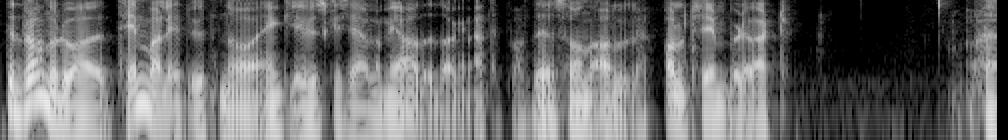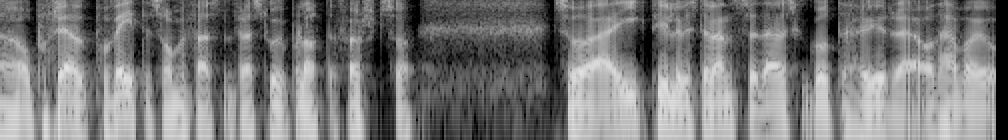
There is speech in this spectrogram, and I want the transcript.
Det er bra når du har trimma litt uten å egentlig huske så jævla mye av det dagen etterpå. Det er sånn all, all trim burde vært. Eh, og på, fredag, på vei til sommerfesten, for jeg sto jo på Latter først, så så jeg gikk tydeligvis til venstre der jeg skulle gå til høyre, og det her var jo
